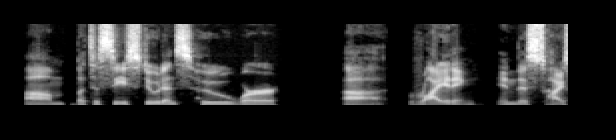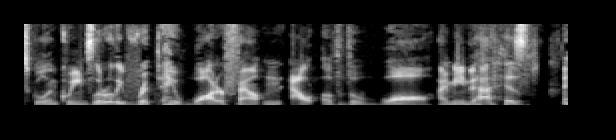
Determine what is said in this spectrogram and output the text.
Um, but to see students who were uh, rioting in this high school in Queens literally ripped a water fountain out of the wall. I mean, that is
